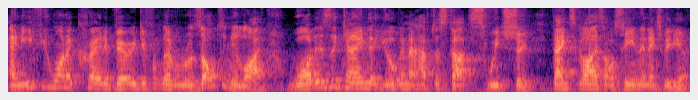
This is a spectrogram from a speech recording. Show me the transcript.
And if you want to create a very different level of results in your life, what is the game that you're going to have to start switch to? Thanks, guys. I'll see you in the next video.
